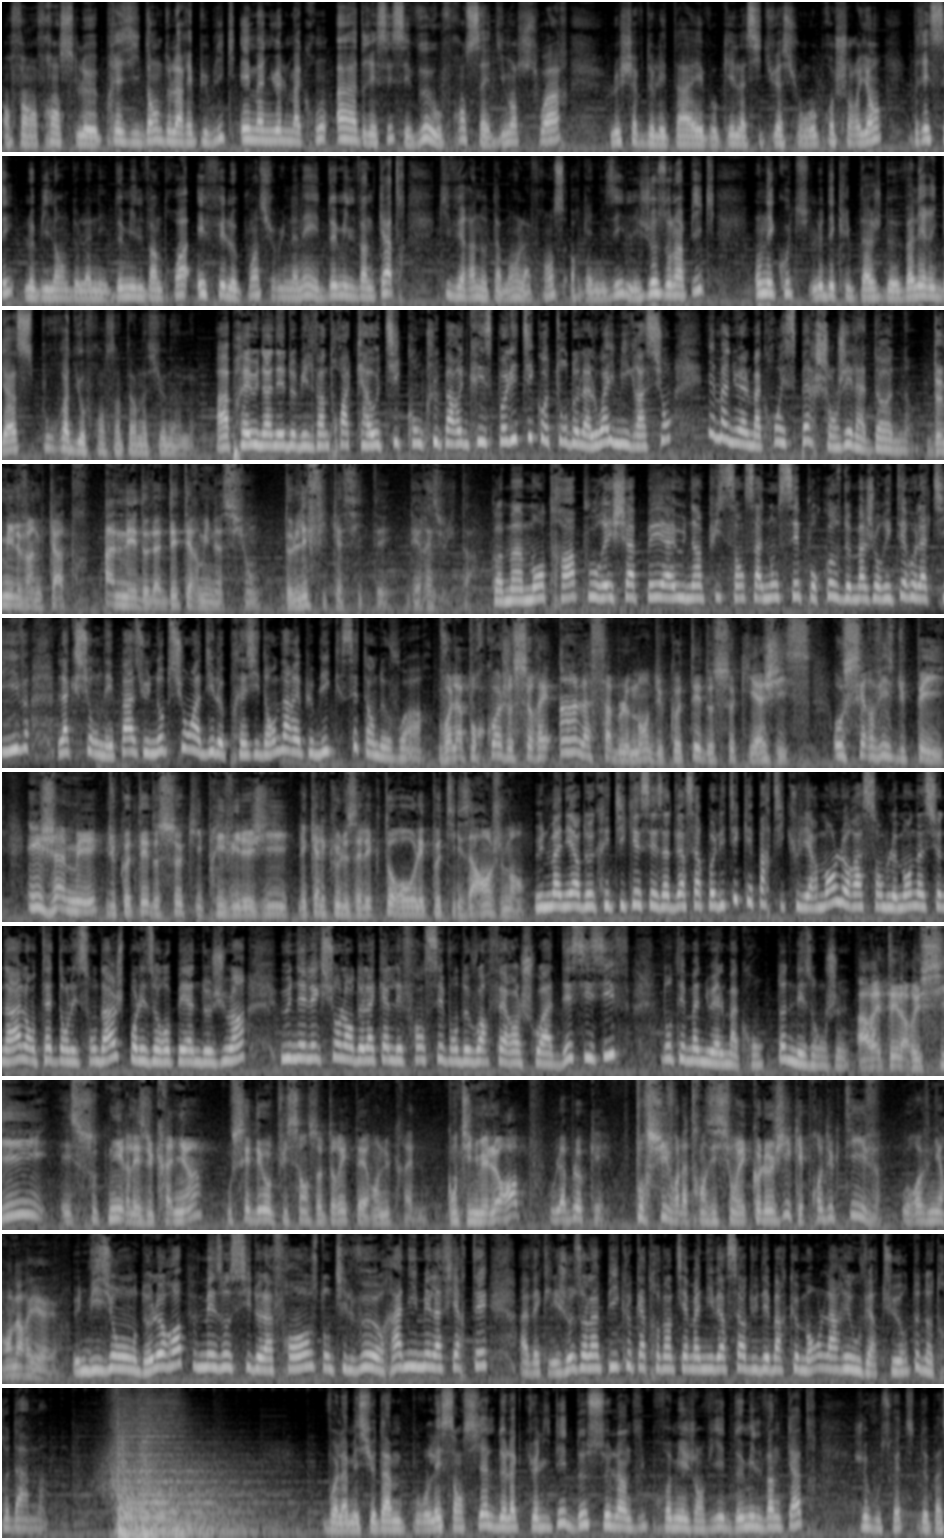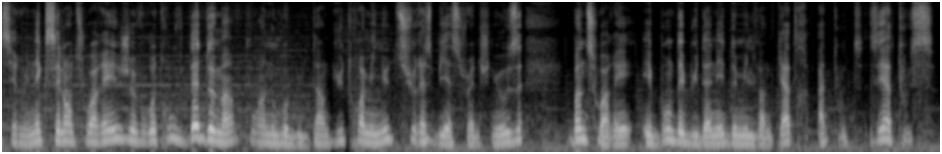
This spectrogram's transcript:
Enfin, en France, le président de la République, Emmanuel Macron, a adressé ses vœux aux Français dimanche soir. Le chef de l'État a évoqué la situation au Proche-Orient, dressé le bilan de l'année 2023 et fait le point sur une année 2024 qui verra notamment la France organiser les Jeux Olympiques. On écoute le décryptage de Valérie Gasse pour Radio France Internationale. Après une année 2023 chaotique conclue par une crise politique autour de la loi immigration, Emmanuel Macron espère changer la donne. 2024 année de la détermination, de l'efficacité des résultats. Comme un mantra pour échapper à une impuissance annoncée pour cause de majorité relative, l'action n'est pas une option, a dit le président de la République, c'est un devoir. Voilà pourquoi je serai inlassablement du côté de ceux qui agissent au service du pays et jamais du côté de ceux qui privilégient les calculs électoraux, les petits arrangements. Une manière de critiquer ses adversaires politiques et particulièrement le Rassemblement national en tête dans les sondages pour les européennes de juin, une élection lors de laquelle les Français vont devoir faire un choix décisif dont Emmanuel Macron donne les enjeux. Arrêter la Russie et soutenir les Ukrainiens ou céder aux puissances autoritaires en Ukraine. Continuer l'Europe ou la bloquer poursuivre la transition écologique et productive ou revenir en arrière. Une vision de l'Europe, mais aussi de la France, dont il veut ranimer la fierté avec les Jeux Olympiques, le 80e anniversaire du débarquement, la réouverture de Notre-Dame. Voilà, messieurs, dames, pour l'essentiel de l'actualité de ce lundi 1er janvier 2024. Je vous souhaite de passer une excellente soirée. Je vous retrouve dès demain pour un nouveau bulletin du 3 minutes sur SBS French News. Bonne soirée et bon début d'année 2024 à toutes et à tous.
